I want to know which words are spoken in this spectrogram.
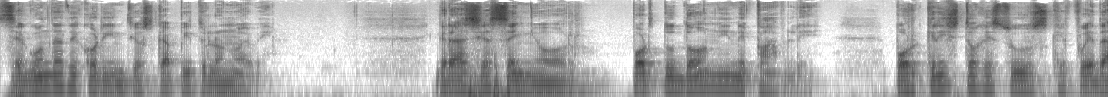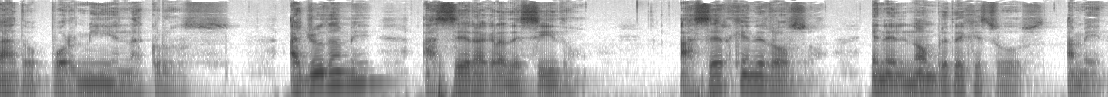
Segunda de Corintios capítulo 9. Gracias Señor por tu don inefable, por Cristo Jesús que fue dado por mí en la cruz. Ayúdame a ser agradecido, a ser generoso, en el nombre de Jesús. Amén.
